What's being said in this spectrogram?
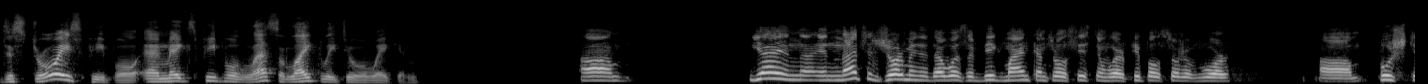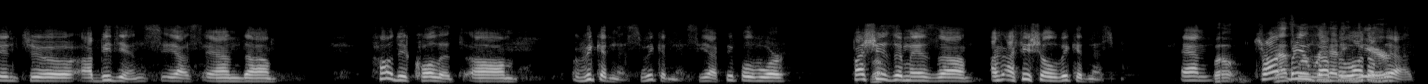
destroys people and makes people less likely to awaken. um, yeah. In uh, in Nazi Germany, there was a big mind control system where people sort of were um, pushed into obedience. Yes, and um, how do you call it? Um, wickedness. Wickedness. Yeah, people were. Fascism is uh, official wickedness, and Well, Trump brings up a lot here. of that.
